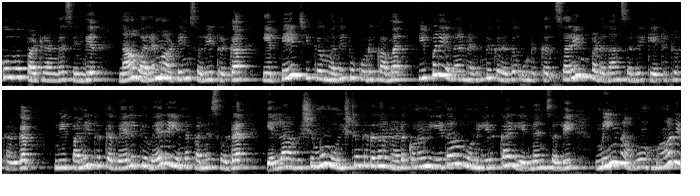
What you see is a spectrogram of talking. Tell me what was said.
கோவப்படுறாங்க செந்தில். நான் வரமாட்டேன்னு சொல்லிட்டு இருக்கேன் என் பேச்சுக்கு மதிப்பு கொடுக்காம இப்படியெல்லாம் நடந்துக்கிறது உனக்கு சரின்னு சொல்லி கேட்டுட்டு இருக்காங்க. நீ பண்ணிட்டு இருக்க வேலைக்கு வேற என்ன பண்ண சொல்ற? எல்லா விஷயமும் உன் இஷ்டத்துக்கு தான் நடக்கணும்னு ஏதாவது ஒன்று இருக்கா என்னன்னு சொல்லி மீனாவும் மாறி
